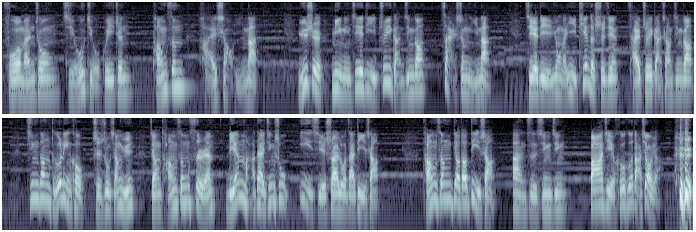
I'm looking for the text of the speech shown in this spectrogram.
佛门中久久归真，唐僧还少一难，于是命令揭谛追赶金刚，再生一难。揭谛用了一天的时间才追赶上金刚。金刚得令后，止住祥云，将唐僧四人连马带经书一起摔落在地上。唐僧掉到地上，暗自心惊。八戒呵呵大笑呀：“嘿嘿，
